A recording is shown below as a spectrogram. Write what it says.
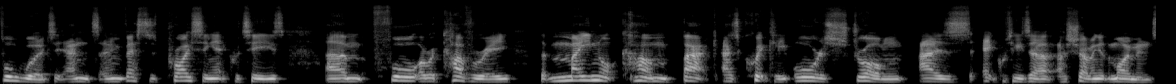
forward and, and investors pricing equities um, for a recovery that may not come back as quickly or as strong as equities are, are showing at the moment?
